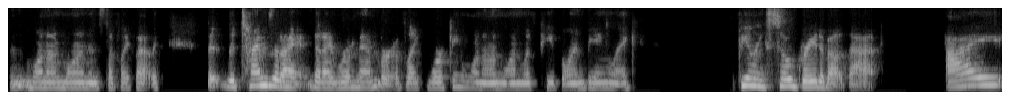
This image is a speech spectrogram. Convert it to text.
one-on-one and stuff like that. Like the, the times that i that i remember of like working one-on-one with people and being like feeling so great about that i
